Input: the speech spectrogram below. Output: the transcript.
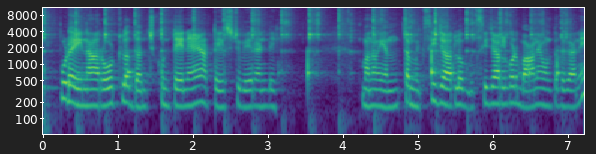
ఎప్పుడైనా రోట్లో దంచుకుంటేనే ఆ టేస్ట్ వేరండి. మనం ఎంత మిక్సీ జార్లో మిక్సీ జార్లో కూడా బాగానే ఉంటుంది కానీ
